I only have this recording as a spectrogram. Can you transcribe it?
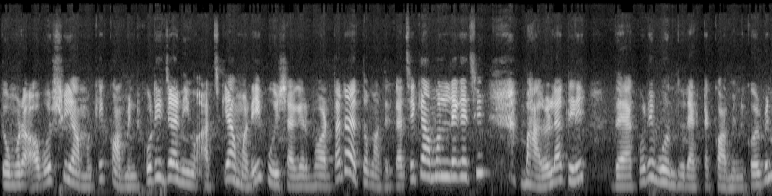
তোমরা অবশ্যই আমাকে কমেন্ট করে জানিও আজকে আমার এই পুঁই শাকের ভর্তাটা তোমাদের কাছে কেমন লেগেছে। ভালো লাগলে দয়া করে বন্ধুরা একটা কমেন্ট করবেন।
